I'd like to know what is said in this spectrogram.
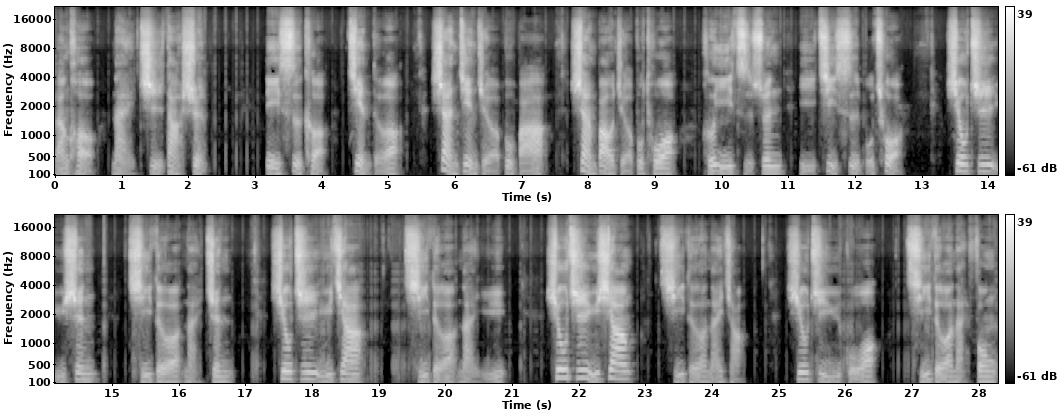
然后乃至大顺。第四课：见德。善见者不拔，善抱者不脱。何以子孙以祭祀不辍？修之于身，其德乃真；修之于家，其德乃余；修之于乡，其德乃长；修之于国，其德乃丰；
